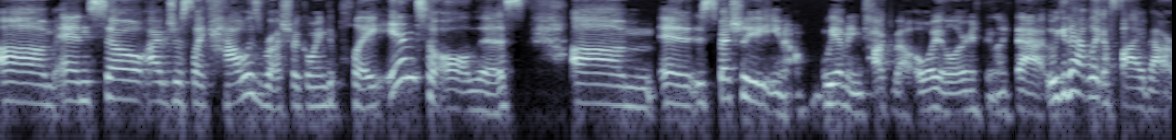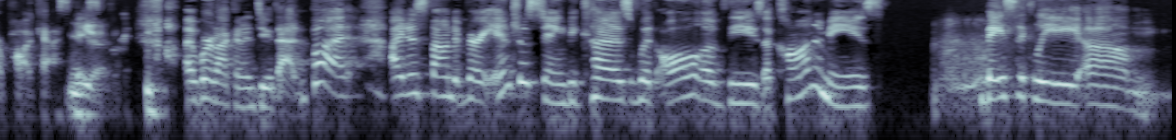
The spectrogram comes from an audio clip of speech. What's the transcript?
Um, and so I was just like, how is Russia going to play into all this? Um, and especially, you know, we haven't even talked about oil or anything like that. We could have like a five hour podcast, basically. Yeah. We're not going to do that. But I just found it very interesting because with all of these economies, basically, um,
